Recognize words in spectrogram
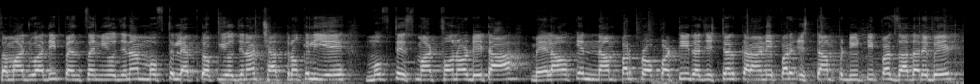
समाजवादी पेंशन योजना, मुफ़्त लैपटॉप योजना, छात्रों के लिए मुफ़्त स्मार्टफ़ोन और डेटा, महिलाओं के नाम पर प्रॉपर्टी रजिस्टर कराने पर स्टाम्प ड्यूटी पर ज़्यादा रिबेट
